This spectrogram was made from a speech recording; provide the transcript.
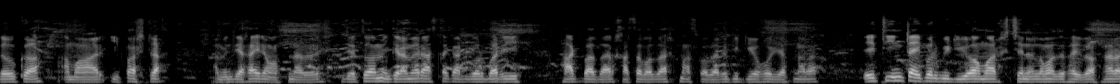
নৌকা আমার ই পাশটা। আমি দেখাইলাম আপনারা যেহেতু আমি গ্রামের রাস্তাঘাট বাড়ি হাট বাজার, খাঁচা বাজার, মাছ বাজারে ভিডিও করি আপনারা। এই তিন টাইপের ভিডিও আমার চ্যানেলের মাঝে ভাইবা, আপনারা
